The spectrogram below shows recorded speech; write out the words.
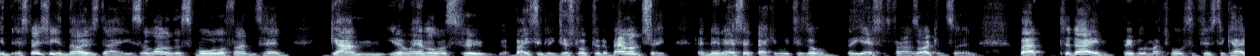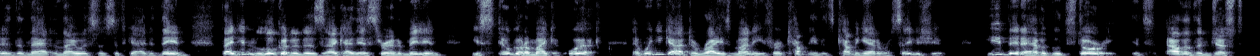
in, especially in those days a lot of the smaller funds had gun, you know, analysts who basically just looked at a balance sheet and then asset backing, which is all BS as far as I'm concerned. But today, people are much more sophisticated than that, and they were sophisticated then. They didn't look at it as, okay, there's 300 million. You still got to make it work. And when you go out to raise money for a company that's coming out of receivership, you better have a good story. It's other than just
